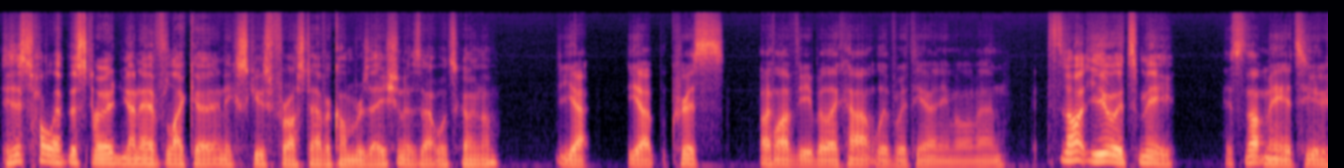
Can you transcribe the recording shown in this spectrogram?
Is this whole episode, going to have like a, an excuse for us to have a conversation? Is that what's going on? yeah, yeah, Chris, I love you, but I can't live with you anymore, man. It's not you, it's me. It's not me, it's you.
